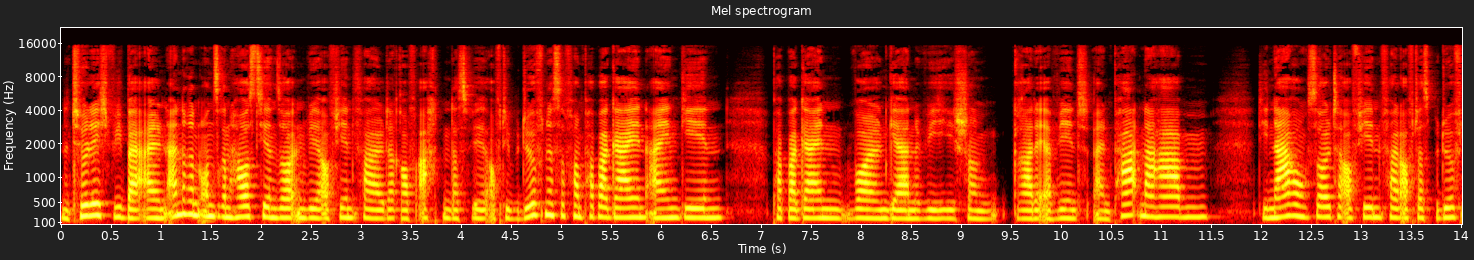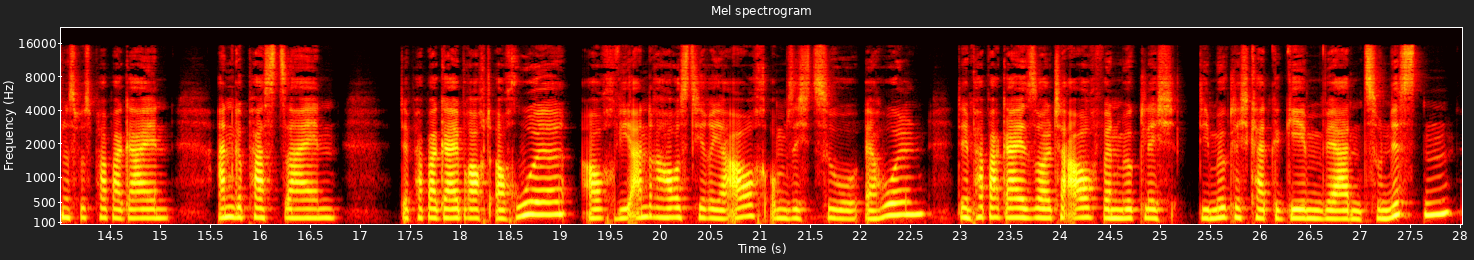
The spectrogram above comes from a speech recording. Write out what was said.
Natürlich, wie bei allen anderen unseren Haustieren, sollten wir auf jeden Fall darauf achten, dass wir auf die Bedürfnisse von Papageien eingehen. Papageien wollen gerne, wie schon gerade erwähnt, einen Partner haben. Die Nahrung sollte auf jeden Fall auf das Bedürfnis des Papageien angepasst sein. Der Papagei braucht auch Ruhe, auch wie andere Haustiere ja auch, um sich zu erholen. Dem Papagei sollte auch, wenn möglich, die Möglichkeit gegeben werden zu nisten,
